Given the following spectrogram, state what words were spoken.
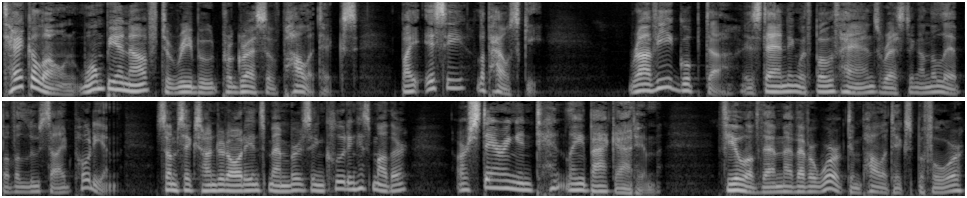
Tech alone won't be enough to reboot progressive politics by Issie Lapowsky. Ravi Gupta is standing with both hands resting on the lip of a lucite podium. Some 600 audience members, including his mother, are staring intently back at him. Few of them have ever worked in politics before,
